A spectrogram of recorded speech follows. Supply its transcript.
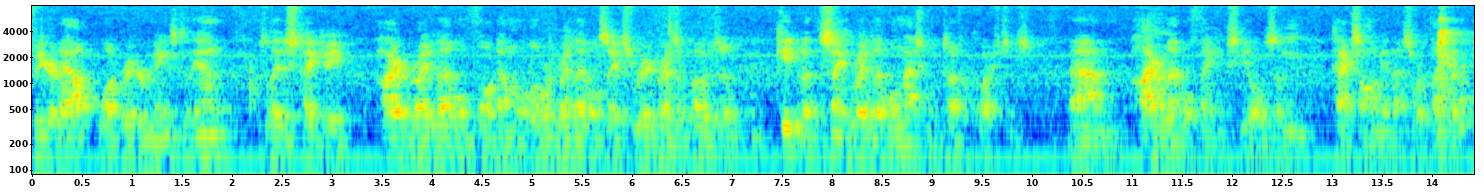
figured out what rigor means to them. So they just take a higher grade level and it down on a lower grade level and say it's rigor as opposed to keeping it at the same grade level and asking tougher questions. Um, higher level thinking skills and taxonomy and that sort of thing. But,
